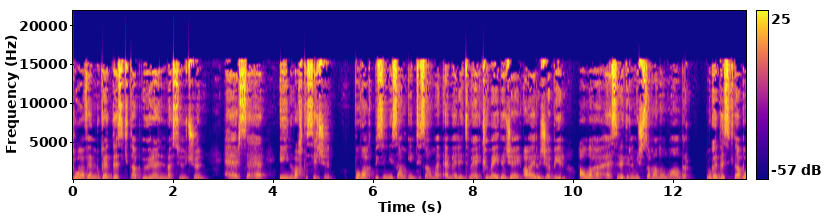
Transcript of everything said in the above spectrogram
Dua və müqəddəs kitab öyrənilməsi üçün hər səhər eyni vaxtı seçin. Bu vaxt bizi nizam-intizama əməl etməyə kömək edəcək ayrıca bir Allaha həsr edilmiş zaman olmalıdır. Müqəddəs kitabı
